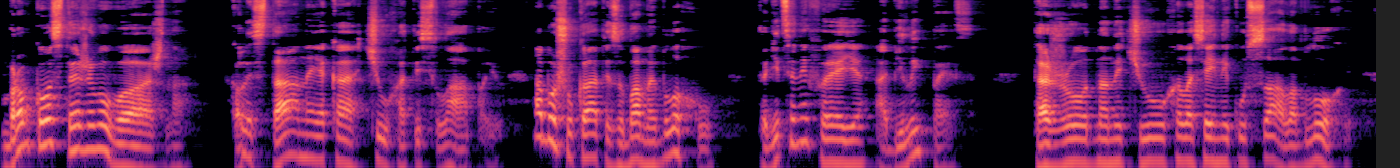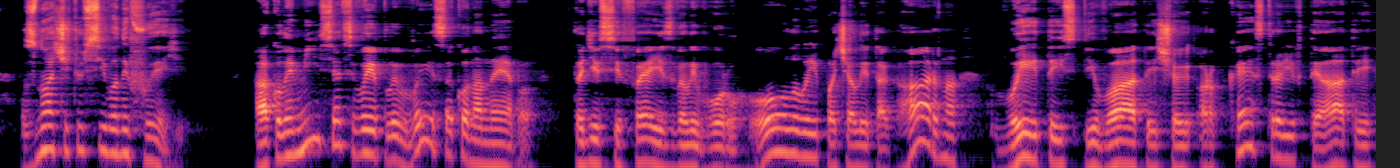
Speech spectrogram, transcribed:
Бровко стежив уважно, коли стане яка чухатись лапою або шукати зубами блоху, тоді це не фея, а білий пес. Та жодна не чухалася й не кусала блохи, значить, усі вони феї. А коли місяць виплив високо на небо, тоді всі феї звели вгору голови і почали так гарно вити й співати, що й оркестрові в театрі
